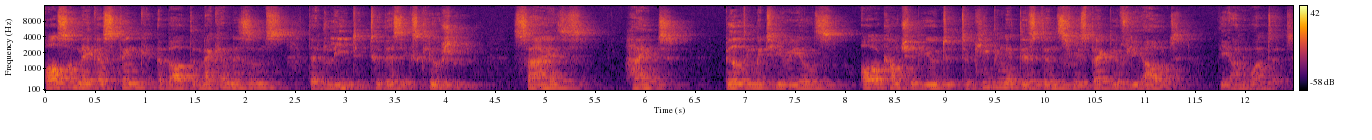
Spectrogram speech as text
also make us think about the mechanisms that lead to this exclusion. Size, height, building materials all contribute to keeping a distance respectively out the unwanted.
